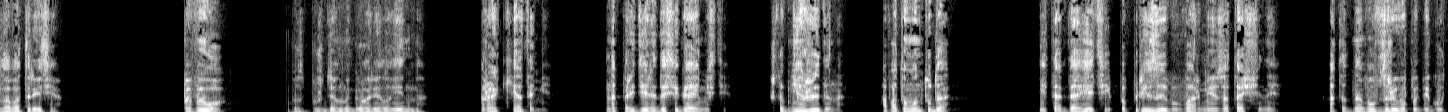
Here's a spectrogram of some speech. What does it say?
Глава третья. ПВО, Возбужденно говорила Инна. ракетами. На пределе досягаемости. Чтоб неожиданно. А потом вон туда. И тогда эти, по призыву в армию затащенные, от одного взрыва побегут.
